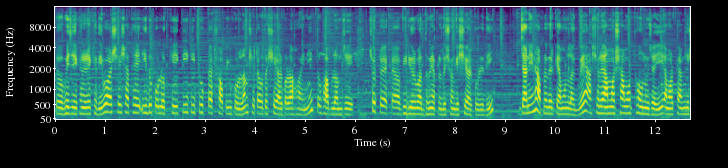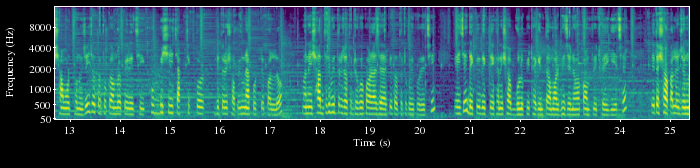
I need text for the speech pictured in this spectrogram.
তো ভেজে এখানে রেখে দিব। আর সেই সাথে ঈদ উপলক্ষে কী কী টুকটাক শপিং করলাম সেটাও তো শেয়ার করা হয়নি। তো ভাবলাম যে ছোট্ট একটা ভিডিওর মাধ্যমে আপনাদের সঙ্গে শেয়ার করে দিই। জানি না আপনাদের কেমন লাগবে। আসলে আমার সামর্থ্য অনুযায়ী, আমার ফ্যামিলির সামর্থ্য অনুযায়ী যতটুকু আমরা পেরেছি, খুব বেশি চাকচিক্যর ভিতরে শপিং না করতে পারলেও মানে সাধ্যের ভিতরে যতটুকু করা যায় আর কি ততটুকুই করেছি। এই যে দেখতে দেখতে এখানে সবগুলো পিঠা কিন্তু আমার ভেজে নেওয়া কমপ্লিট হয়ে গিয়েছে। এটা সকালের জন্য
